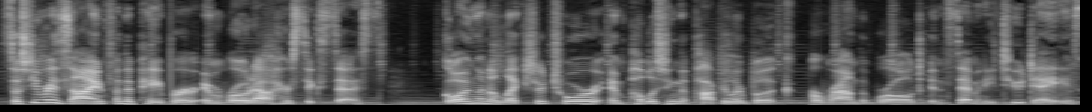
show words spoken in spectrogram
So she resigned from the paper and wrote out her success, going on a lecture tour and publishing the popular book Around the World in 72 Days.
